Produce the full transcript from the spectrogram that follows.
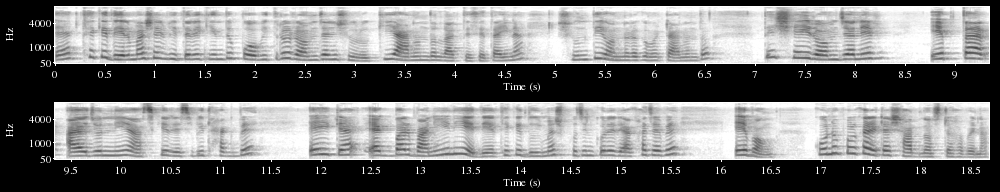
এক থেকে দেড় মাসের ভিতরে কিন্তু পবিত্র রমজান শুরু। কি আনন্দ লাগতেছে, তাই না? শুনতেই অন্যরকম একটা আনন্দ। তো সেই রমজানের এফতার আয়োজন নিয়ে আজকে রেসিপি থাকবে। এইটা একবার বানিয়ে নিয়ে দেড় থেকে দুই মাস ফোজন করে রাখা যাবে এবং কোনো প্রকার এটা স্বাদ নষ্ট হবে না।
